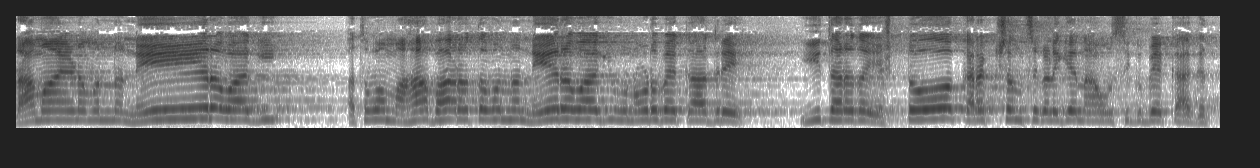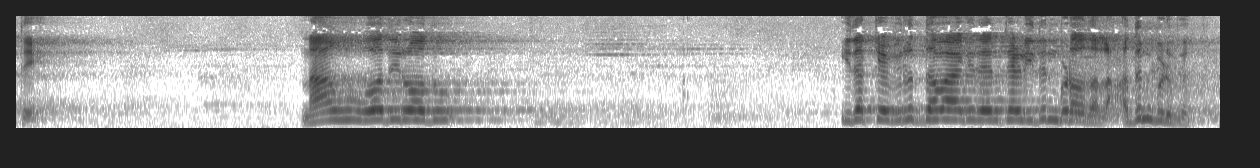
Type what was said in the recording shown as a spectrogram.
ರಾಮಾಯಣವನ್ನು ನೇರವಾಗಿ ಅಥವಾ ಮಹಾಭಾರತವನ್ನು ನೇರವಾಗಿ ನೋಡಬೇಕಾದ್ರೆ ಈ ಥರದ ಎಷ್ಟೋ ಕರೆಕ್ಷನ್ಸ್ಗಳಿಗೆ ನಾವು ಸಿಗಬೇಕಾಗತ್ತೆ. ನಾವು ಓದಿರೋದು ಇದಕ್ಕೆ ವಿರುದ್ಧವಾಗಿದೆ ಅಂತೇಳಿ ಇದನ್ನು ಬಿಡೋದಲ್ಲ ಅದನ್ನು ಬಿಡಬೇಕು.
